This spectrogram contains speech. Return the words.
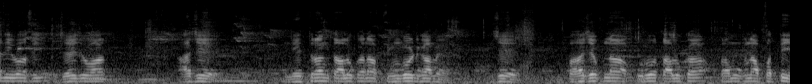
આદિવાસી, જય જવાહર. આજે નેત્રંગ તાલુકાના ફિંગોટ ગામે જે ભાજપના પૂર્વ તાલુકા પ્રમુખના પતિ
